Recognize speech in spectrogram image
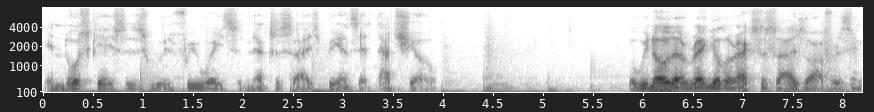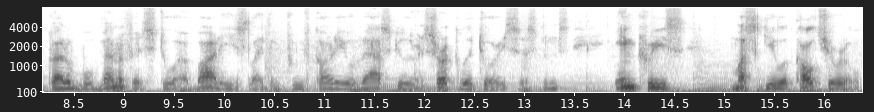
In those cases, with free weights and exercise bands at that show. But we know that regular exercise offers incredible benefits to our bodies, like improved cardiovascular and circulatory systems increase musculocultural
